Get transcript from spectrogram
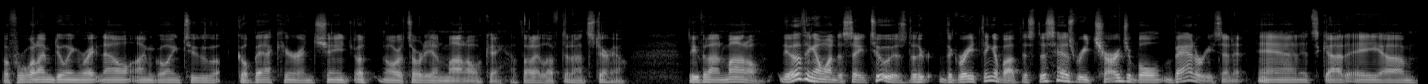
But for what I'm doing right now, I'm going to go back here and change, oh, oh it's already on mono. Okay, I thought I left it on stereo leave it on mono. The other thing I wanted to say too is the, the great thing about this, this has rechargeable batteries in it. And it's got a um,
